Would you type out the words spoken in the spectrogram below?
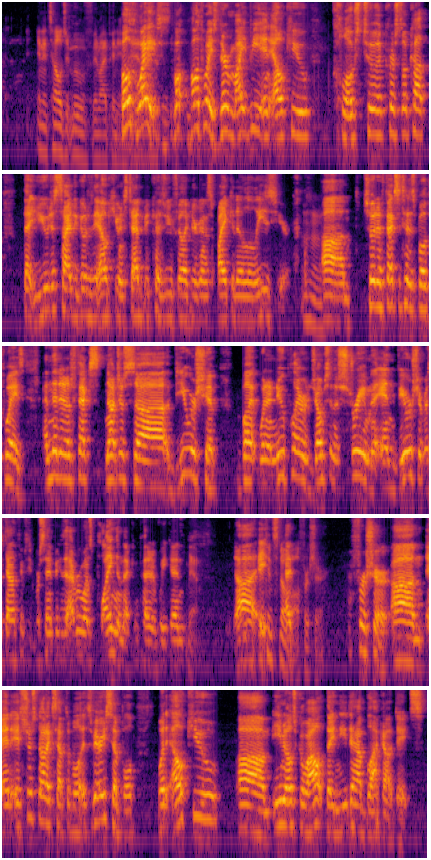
an intelligent move in my opinion both ways Bo- both ways there might be an lq close to a crystal cup that you decide to go to the lq instead because you feel like you're going to spike it a little easier Mhm. um, so it affects attendance both ways and then it affects not just uh, viewership but when a new player jumps in the stream and viewership is down 50% because everyone's playing in that competitive weekend Yeah. uh, it, it- can snowball for sure for sure. Um, and it's just not acceptable. It's very simple. When LQ um, emails go out, they need to have blackout dates.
